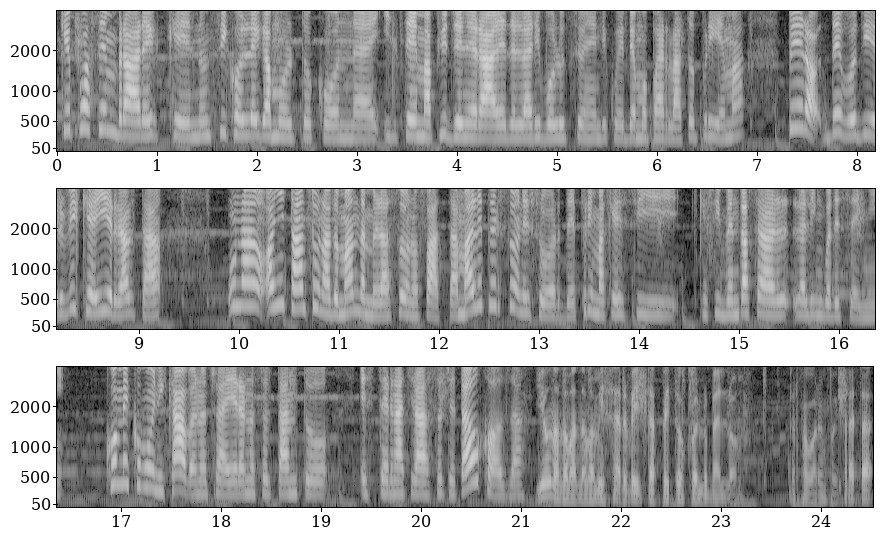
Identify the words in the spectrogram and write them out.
che può sembrare che non si collega molto con eh, il tema più generale della rivoluzione di cui abbiamo parlato prima, però devo dirvi che in realtà una- ogni tanto una domanda me la sono fatta, ma le persone sorde, prima che si, che si inventasse la, la lingua dei segni, come comunicavano? Cioè erano soltanto esternati alla società o cosa? Io ho una domanda, ma mi serve il tappeto quello bello? Per favore, un po' in fretta.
